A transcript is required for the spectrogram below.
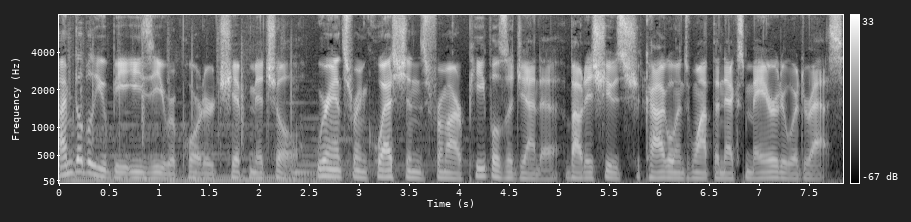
I'm WBEZ reporter Chip Mitchell. We're answering questions from our People's Agenda about issues Chicagoans want the next mayor to address.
